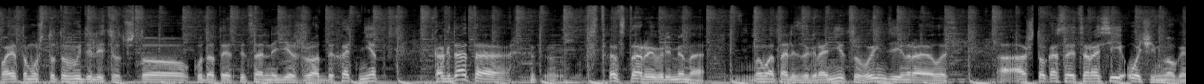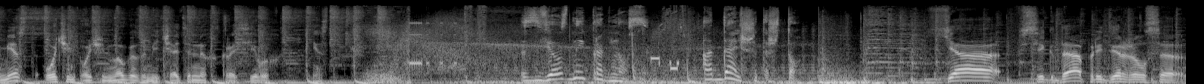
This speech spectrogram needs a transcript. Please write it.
Поэтому что-то выделить, вот, что куда-то я специально езжу отдыхать, нет. Когда-то, в старые времена, мы мотали за границу, в Индии нравилось. А, а что касается России, очень много мест, очень-очень много замечательных, красивых мест. Звездный прогноз. А дальше-то что? Я всегда придерживался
